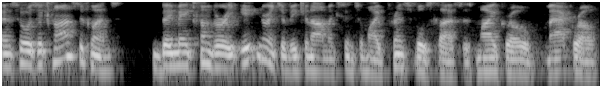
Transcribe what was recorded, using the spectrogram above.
And so, as a consequence, they may come very ignorant of economics into my principles classes, micro, macro,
